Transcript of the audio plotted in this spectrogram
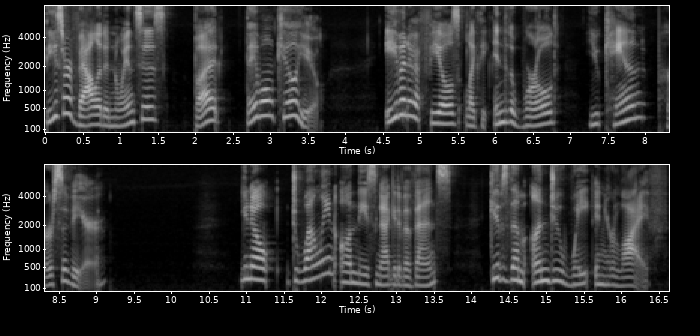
These are valid annoyances, but they won't kill you. Even if it feels like the end of the world, you can persevere. You know, dwelling on these negative events gives them undue weight in your life.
